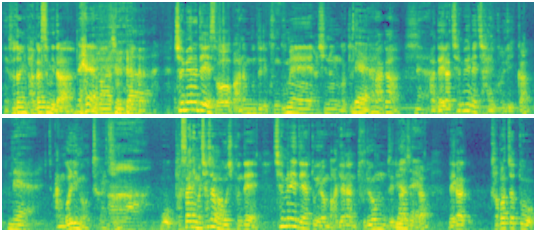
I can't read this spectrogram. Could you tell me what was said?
네, 소장님 반갑습니다. 네, 반갑습니다. 최면에 대해서 많은 분들이 궁금해 하시는 것들 중에 네. 하나가 네. 아, 내가 최면에 잘 걸릴까? 네. 안 걸리면 어떡하지? 아, 뭐 박사님을 찾아가고 싶은데 최면에 대한 또 이런 막연한 두려움들이라든가. 내가 가봤자 또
